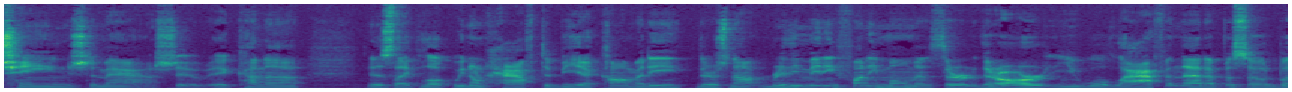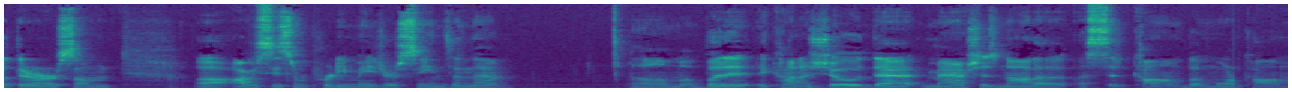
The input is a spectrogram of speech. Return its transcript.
changed mash. It, it kind of is like, look, we don't have to be a comedy. There's not really many funny moments. There, there are. You will laugh in that episode, but there are some, uh, obviously, some pretty major scenes in that. Um, but it, it kind of showed that MASH is not a, a sitcom, but more calm.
